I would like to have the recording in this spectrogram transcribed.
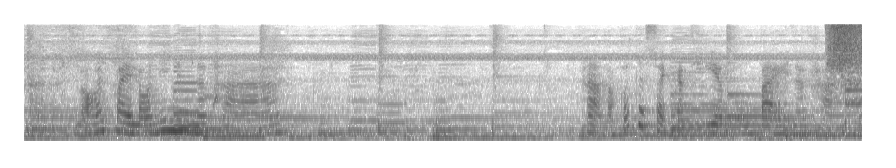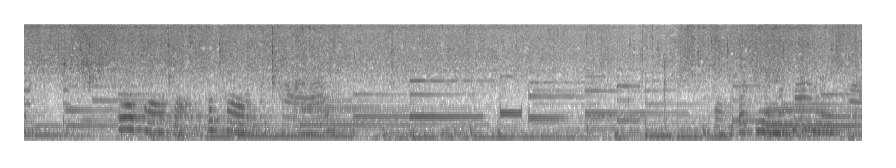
ค่ะรอให้ไฟร้อนนิดนึงนะคะ ค่ะแล้วก็จะใส่กระเทียมลงไปนะคะคั่วพอหอมก็พอนะคะหอมกระเทียมมากๆเลยค่ะ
